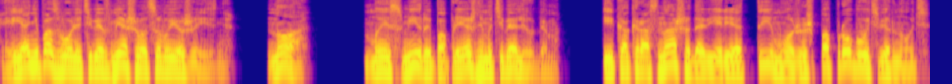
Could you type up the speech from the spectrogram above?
и я не позволю тебе вмешиваться в ее жизнь. Но мы с Мирой по-прежнему тебя любим. И как раз наше доверие ты можешь попробовать вернуть.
